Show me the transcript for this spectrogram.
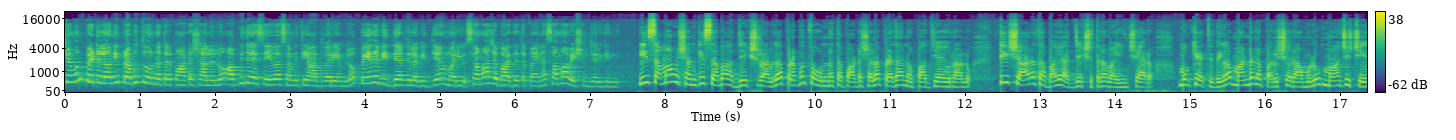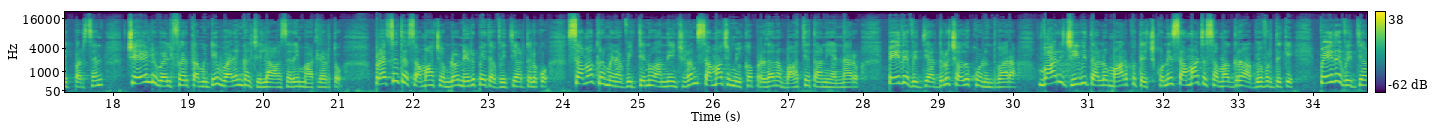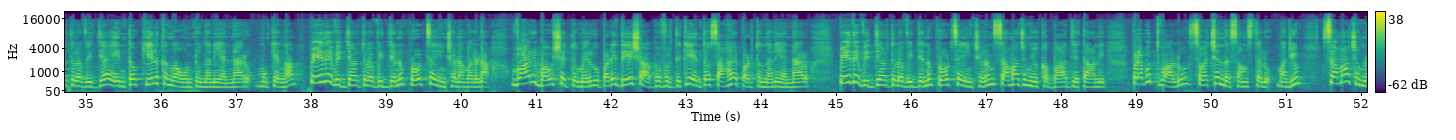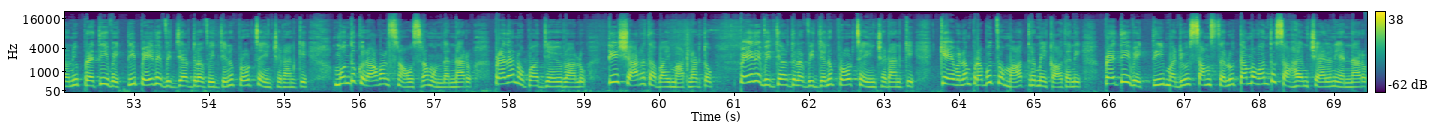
షమున్పేటలోని ప్రభుత్వ ఉన్నత పాఠశాలలో అభ్యుదయ సేవా సమితి ఆధ్వర్యంలో పేద విద్యార్థుల విద్య మరియు సమాజ బాధ్యత పైన సమావేశం జరిగింది. ఈ సమావేశానికి సభ అధ్యక్షురాలుగా ప్రభుత్వ ఉన్నత పాఠశాల ప్రధానోపాధ్యాయురాలు టి. శారదాబాయి అధ్యక్షతన వహించారు. ముఖ్య అతిథిగా మండల పరశురాములు మాజీ chairperson child welfare committee Warangal జిల్లా హాజరై మాట్లాడుతూ ప్రస్తుత సమాజంలో నిరుపేద విద్యార్థులకు సమగ్రమైన విద్యను అందించడం సమాజం యొక్క ప్రధాన బాధ్యత అని అన్నారు. పేద విద్యార్థులు చదువుకోవడం ద్వారా వారి జీవితాల్లో మార్పు తెచ్చుకొని సమాజ సమగ్ర అభివృద్ధికి పేద విద్యార్థుల విద్య ఎంతో కీలకంగా ఉంటుందని అన్నారు. ముఖ్య ముఖ్యంగా పేద విద్యార్థుల విద్యను ప్రోత్సహించడం వలన వారి భవిష్యత్తు మెరుగుపడి దేశ అభివృద్ధికి ఎంతో సహాయపడుతుందని అన్నారు. పేద విద్యార్థుల విద్యను ప్రోత్సహించడం సమాజం యొక్క బాధ్యత అని ప్రభుత్వాలు స్వచ్ఛంద సంస్థలు మరియు సమాజంలోని ప్రతి వ్యక్తి పేద విద్యార్థుల విద్యను ప్రోత్సహించడానికి ముందుకు రావాల్సిన అవసరం ఉందన్నారు. ప్రధాన ఉపాధ్యాయురాలు టి. శారదాబాయి మాట్లాడుతూ పేద విద్యార్థుల విద్యను ప్రోత్సహించడానికి కేవలం ప్రభుత్వం మాత్రమే కాదని ప్రతి వ్యక్తి మరియు సంస్థలు తమ వంతు సహాయం చేయాలని అన్నారు.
